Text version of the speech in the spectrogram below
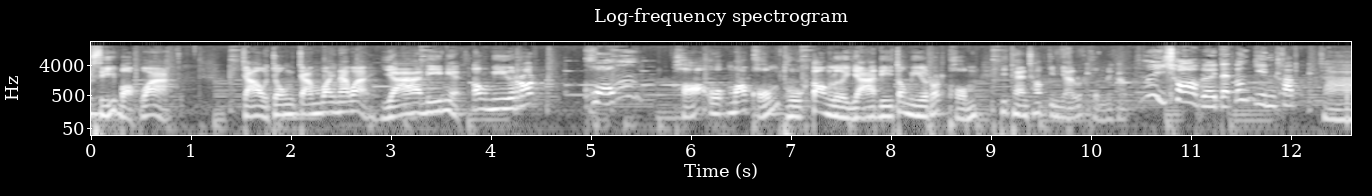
ฤาษีบอกว่า เจ้าจงจำไว้นะว่า ยาดีเนี่ยต้องมีรสขม ขออกมอขมถูกต้องเลยยาดีต้องมีรสขม พี่แทนชอบกินยารสขมไหมครับ ไม่ชอบเลยแต่ต้องกินครับ ใช่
